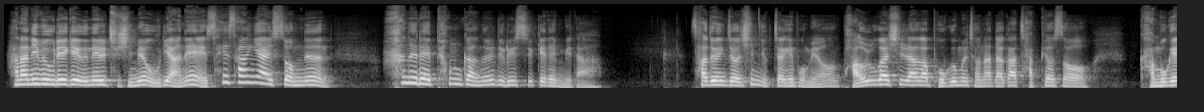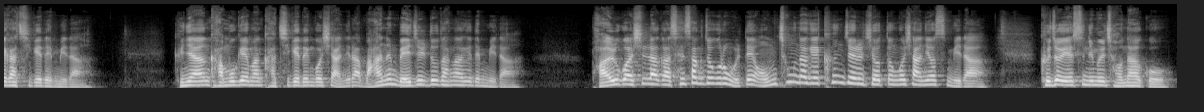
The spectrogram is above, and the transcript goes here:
하나님이 우리에게 은혜를 주시며 우리 안에 세상이 알 수 없는 하늘의 평강을 누릴 수 있게 됩니다. 사도행전 16장에 보면 바울과 신라가 복음을 전하다가 잡혀서 감옥에 갇히게 됩니다. 그냥 감옥에만 갇히게 된 것이 아니라 많은 매질도 당하게 됩니다. 바울과 신라가 세상적으로 볼 때 엄청나게 큰 죄를 지었던 것이 아니었습니다. 그저 예수님을 전하고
